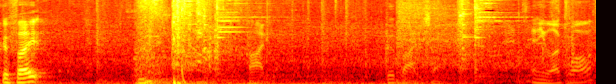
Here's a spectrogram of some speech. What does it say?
Good fight. Body. Good body shot. Any luck, Wallace?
